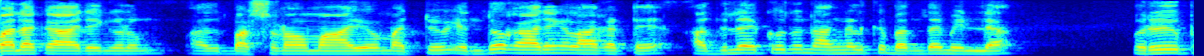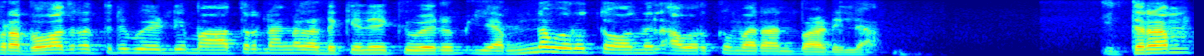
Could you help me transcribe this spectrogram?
പല കാര്യങ്ങളും അത് ഭക്ഷണവുമായോ മറ്റോ എന്തോ കാര്യങ്ങളാകട്ടെ അതിലേക്കൊന്നും ഞങ്ങൾക്ക് ബന്ധമില്ല. ഒരു പ്രബോധനത്തിന് വേണ്ടി മാത്രം ഞങ്ങൾ അടുക്കിലേക്ക് വരും എന്ന ഒരു തോന്നൽ അവർക്കും വരാൻ പാടില്ല. ഇത്തരം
